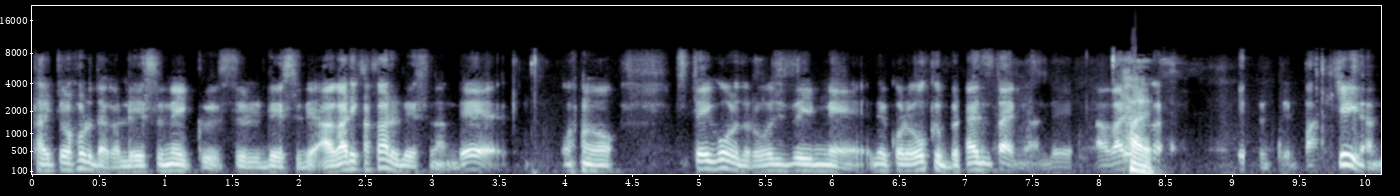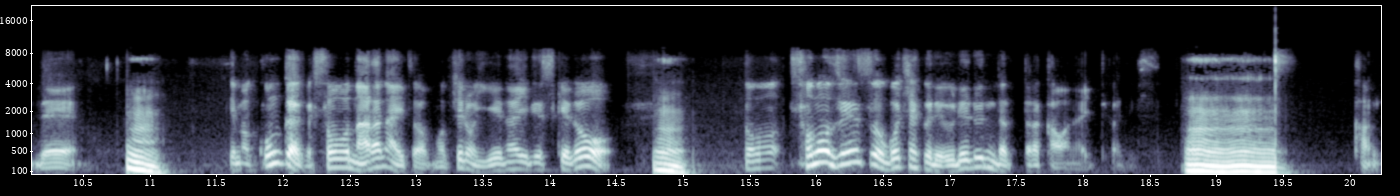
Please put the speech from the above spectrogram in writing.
タイトルホルダーがレースメイクするレースで上がりかかるレースなんで、このステイゴールド、ロージズインメイで、これ奥ブライアンズタイムなんで、上がりかかるレースってバッチリなんで、うん。でまあ、今回がそうならないとはもちろん言えないですけど、うん。その、その前走5着で売れるんだったら買わないって感じです。うんうん。感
